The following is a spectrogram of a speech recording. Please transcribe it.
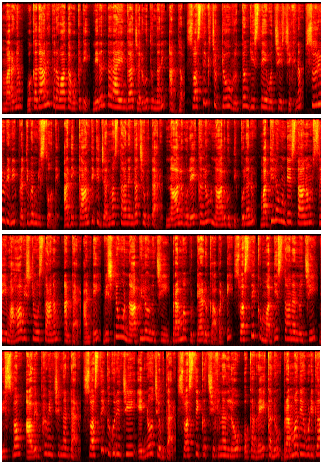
మరణం ఒకదాని తర్వాత ఒకటి నిరంతరాయంగా జరుగుతుందని అర్థం. స్వస్తిక్ చుట్టూ వృత్తం గీస్తే వచ్చే చిహ్నం సూర్యుడిని ప్రతిబింబిస్తోంది. అది కాంతికి జన్మస్థానంగా చెబుతారు. నాలుగు రేఖలు నాలుగు దిక్కులను మధ్యలో ఉండే స్థానం శ్రీ మహావిష్ణువు స్థానం అంటారు. అంటే విష్ణువు నాభిలో నుంచి బ్రహ్మ పుట్టాడు కాబట్టి స్వస్తిక్ మధ్యస్థానం నుంచి విశ్వం ఆవిర్భవించిందంటారు. స్వస్తిక్ గురించి ఎన్నో చెబుతారు. స్వస్తిక్ చిహ్నంలో ఒక రేఖను బ్రహ్మదేవుడిగా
